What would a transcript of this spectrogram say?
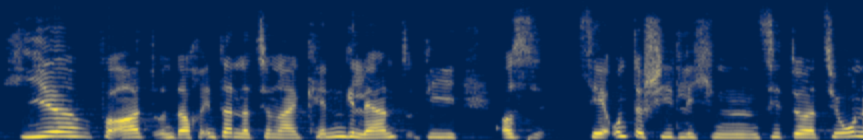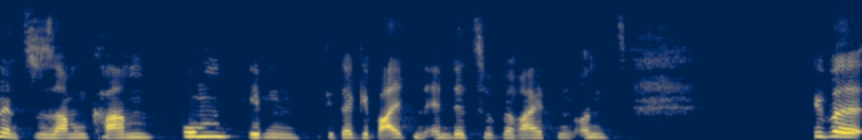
hier vor Ort und auch international kennengelernt, die aus sehr unterschiedlichen Situationen zusammenkamen, um eben der Gewaltenende zu bereiten. Und über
